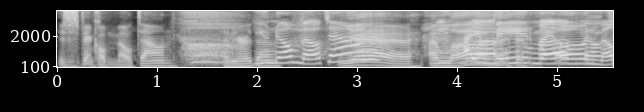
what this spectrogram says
is this band called Meltdown. Have you heard that? You know Meltdown? Yeah, I love. I made my own meltdown.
